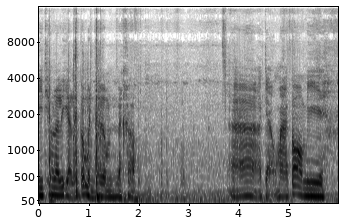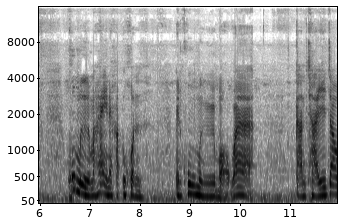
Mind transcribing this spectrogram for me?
ดีเทลรายละเอียดอะไรก็เหมือนเดิมนะครับ อ่า แกะออกมาก็มีคู่มือมาให้นะครับทุกคน เป็นคู่มือบอกว่าการใช้เจ้า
